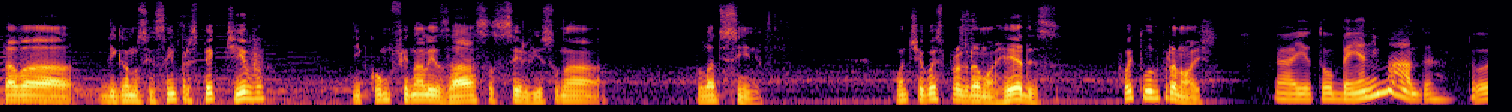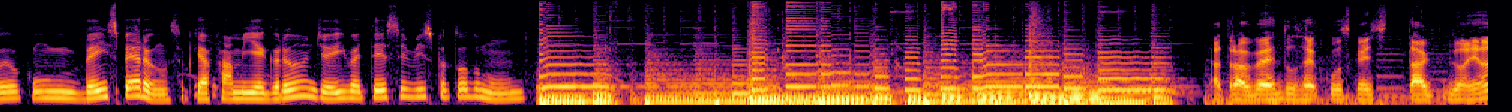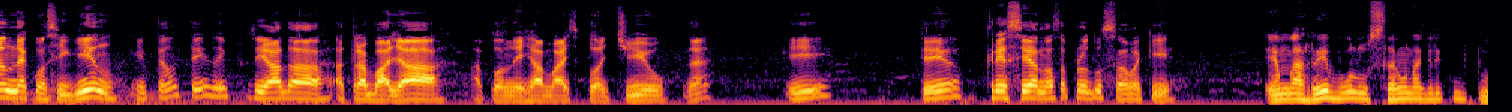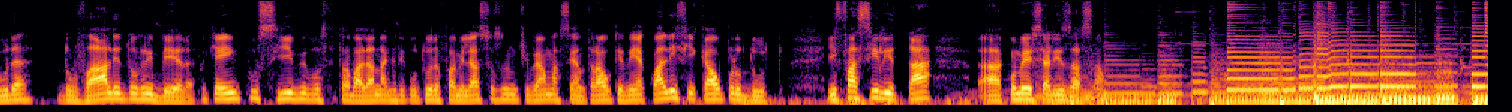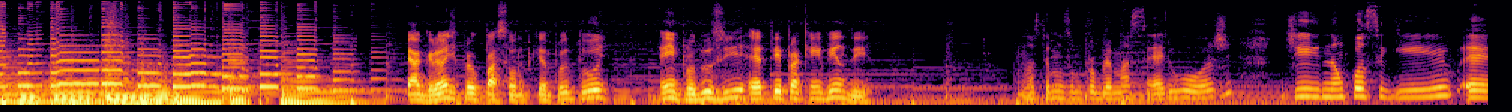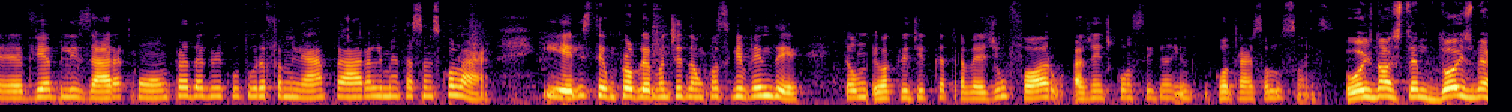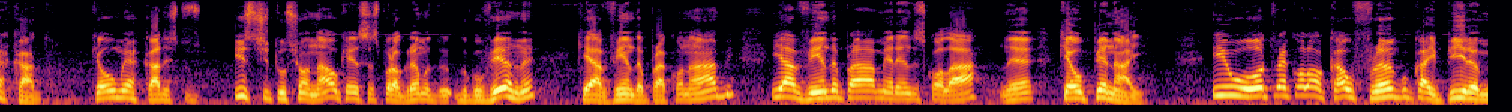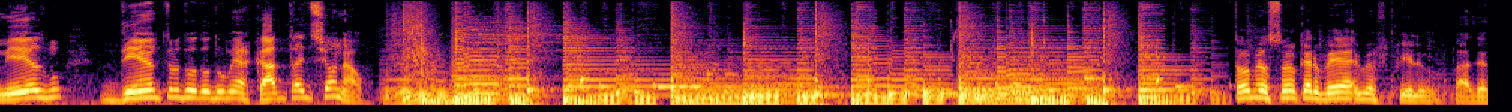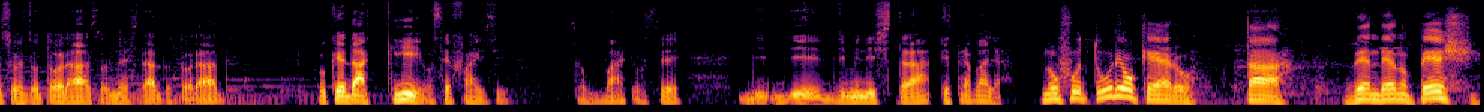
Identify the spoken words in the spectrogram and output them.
estava, digamos assim, sem perspectiva de como finalizar esse serviço na, do laticínio. Quando chegou esse programa Redes, foi tudo para nós. Aí eu estou bem animada, estou com bem esperança, porque a família é grande, aí vai ter serviço para todo mundo. Através dos recursos que a gente está ganhando, né, conseguindo, então tem influenciado a, a trabalhar, a planejar mais plantio, né, e ter, crescer a nossa produção aqui. É uma revolução na agricultura do Vale do Ribeira, porque é impossível você trabalhar na agricultura familiar se você não tiver uma central que venha qualificar o produto e facilitar a comercialização. A grande preocupação do pequeno produtor em produzir é ter para quem vender. Nós temos um problema sério hoje de não conseguir é, viabilizar a compra da agricultura familiar para alimentação escolar. E eles têm um problema de não conseguir vender. Então, eu acredito que através de um fórum a gente consiga encontrar soluções. Hoje nós temos dois mercados, que é o mercado institucional, que é esses programas do, do governo, né? que é a venda para a Conab, e a venda para a merenda escolar, né? que é o PENAI e o outro é colocar o frango caipira mesmo dentro do, do, do mercado tradicional. Então, meu sonho, eu quero ver meus filhos fazendo seus doutorados, seus mestrados, doutorado. Porque daqui você faz isso. Só basta você administrar e trabalhar. No futuro eu quero estar tá vendendo peixe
